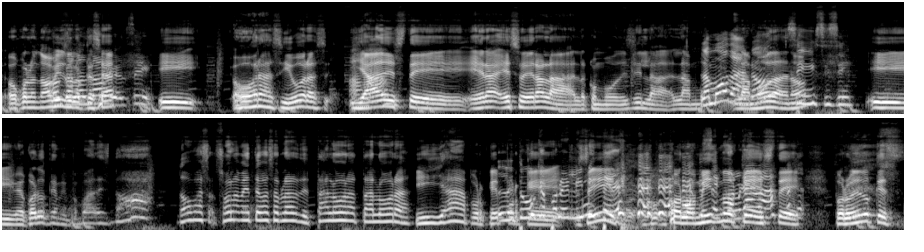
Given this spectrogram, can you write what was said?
Novios. O con los novios O lo que sea. sí. Y horas y horas. Y ya, Ajá. este, era, eso era la, la- como decir, la, la, la moda, la ¿no? moda, ¿no? Sí, sí, sí. Y me acuerdo que mi papá dice, no, no vas, a- solamente vas a hablar de tal hora, tal hora. Y ya, ¿por qué? Le Porque tuvo que poner sí, límite. por, por lo mismo que este, por lo mismo que es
